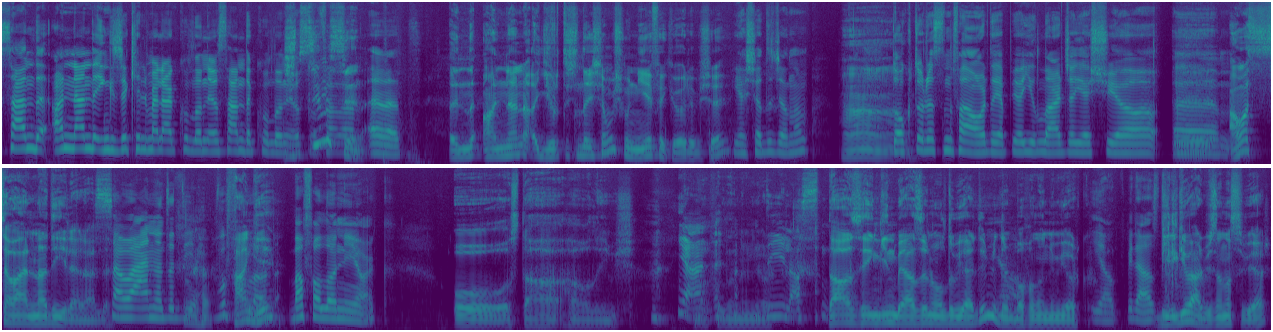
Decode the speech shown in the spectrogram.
Sen de annen de İngilizce kelimeler kullanıyor, sen de kullanıyorsun Ciddi falan. misin? Evet. E, Annen yurt dışında yaşamış mı? Niye peki öyle bir şey? Yaşadı canım. Ha. Doktorasını falan orada yapıyor, yıllarca yaşıyor. Ee, Ee, ama Savannah değil herhalde. Savannah'da değil, Buffalo'da. Hangi? Buffalo, New York. Oo daha havalıymış. Yani Buffalo, New York. değil aslında. Daha zengin beyazların olduğu bir yer değil midir Yok. Buffalo New York? Yok biraz. Bilgi ver bize nasıl bir yer?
